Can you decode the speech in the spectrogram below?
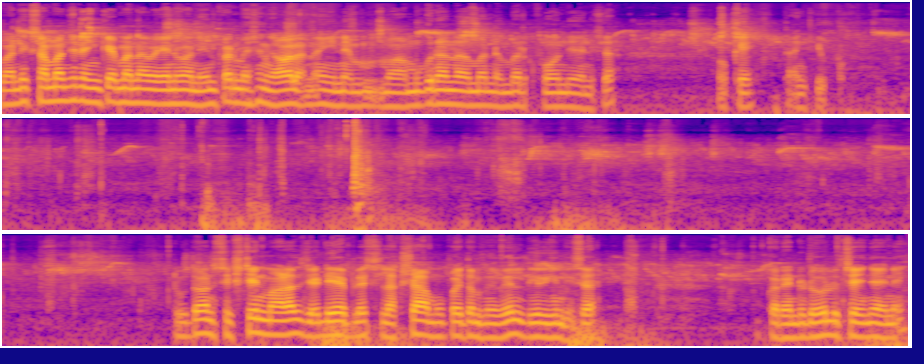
బండికి సంబంధించిన ఇంకేమైనా ఏమైనా ఇన్ఫర్మేషన్ కావాలన్నా ఈ మా ముగ్గురు నెంబర్ నెంబర్కి ఫోన్ చేయండి sir. Okay thank you. Two thousand sixteen model Z A plus lakh ముప్పై తొమ్మిది వేలు తిరిగింది సార్. ఒక రెండు డోర్లు చేంజ్ అయినాయి.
